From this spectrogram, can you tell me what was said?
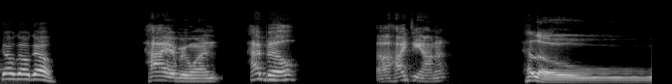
Go, go, go. Hi, everyone. Hi, Bill. Uh, hi, Diánna. Hello.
